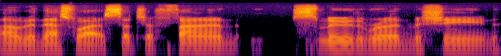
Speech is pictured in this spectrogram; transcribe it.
Um, and that's why it's such a fine, smooth run machine.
